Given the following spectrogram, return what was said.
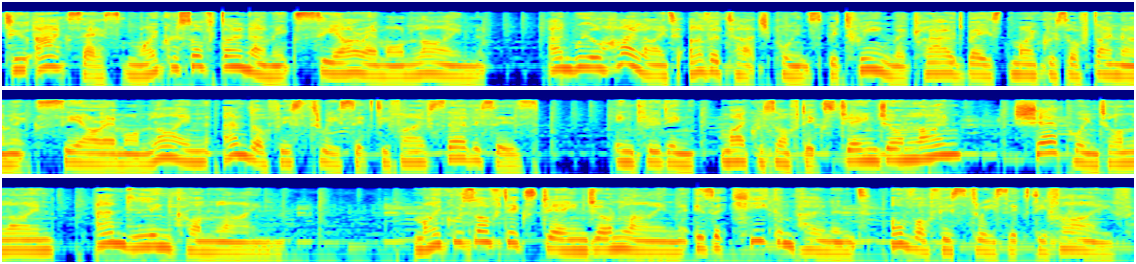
to access Microsoft Dynamics CRM Online and we'll highlight other touchpoints between the cloud-based Microsoft Dynamics CRM Online and Office 365 services, including Microsoft Exchange Online, SharePoint Online, and Lync Online. Microsoft Exchange Online is a key component of Office 365.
